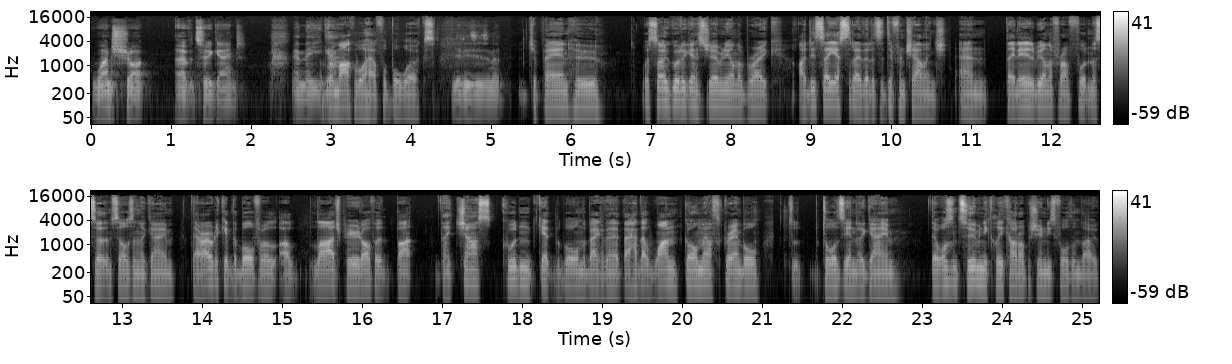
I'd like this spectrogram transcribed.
One shot over two games. And there you go. Remarkable how football works. It is, isn't it? Japan, who were so good against Germany on the break, I did say yesterday that it's a different challenge, and they needed to be on the front foot and assert themselves in the game. They were able to keep the ball for a, a large period of it, but they just couldn't get the ball in the back of the net. They had that one goalmouth scramble to, towards the end of the game. There wasn't too many clear cut opportunities for them though.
